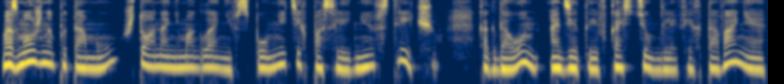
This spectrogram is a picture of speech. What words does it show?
Возможно, потому, что она не могла не вспомнить их последнюю встречу, когда он, одетый в костюм для фехтования,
